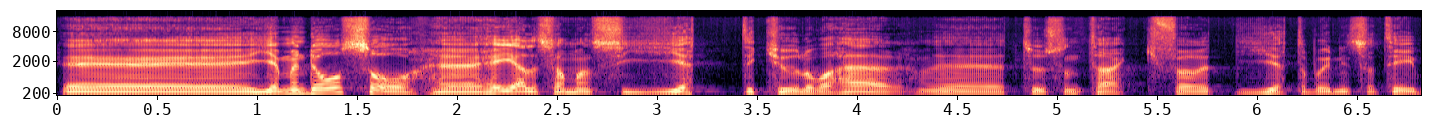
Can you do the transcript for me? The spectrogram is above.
Eh, ja men då så. Eh, hej allesammans, jättekul att vara här. Eh, tusen tack för ett jättebra initiativ.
